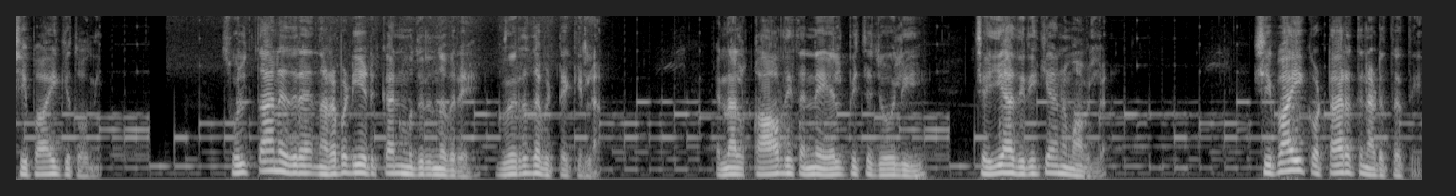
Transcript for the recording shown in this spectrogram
ശിപായിക്ക് തോന്നി. സുൽത്താനെതിരെ നടപടിയെടുക്കാൻ മുതിരുന്നവരെ വെറുതെ വിട്ടേക്കില്ല. എന്നാൽ കാതി തന്നെ ഏൽപ്പിച്ച ജോലി ചെയ്യാതിരിക്കാനുമാവില്ല. ശിപായി കൊട്ടാരത്തിനടുത്തെത്തി.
